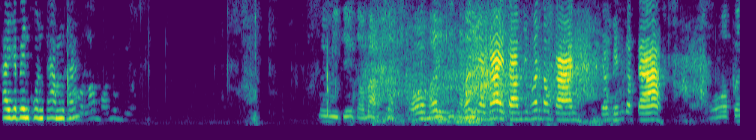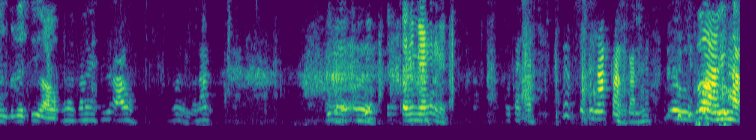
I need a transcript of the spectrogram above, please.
ใครจะเป็นคนทำคะ ไม่มีเจ๊ต่อบ้านจ้ะโอ้เพิ่นเพิ่นอยากได้ตามที่เพิ่นต้องการอยากเห็นกับตาโอ้เป็นไปเลยซื้อเอาก็เลยซื้อเอาเออตอนนั้นตอนนี้เมียงกันเลยก็นักต่างกันว่าลิ้นหนัก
